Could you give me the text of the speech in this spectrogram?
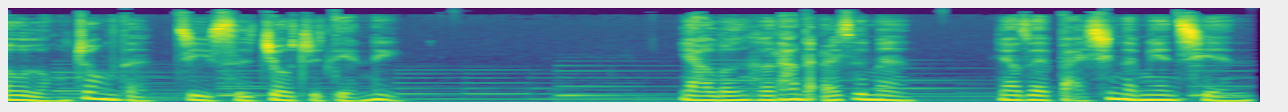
又隆重的祭司就职典礼。亚伦和他的儿子们要在百姓的面前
